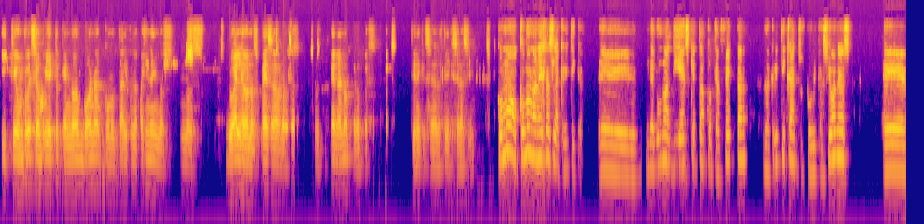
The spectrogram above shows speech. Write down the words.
y que un, sea un proyecto que no embona como tal con la página y nos, nos duele o nos pesa o nos, pena, ¿no? Pero pues tiene que ser, tiene que ser así. ¿Cómo, cómo manejas la crítica? Eh, del 1 al 10, ¿qué tanto te afecta la crítica en tus publicaciones? Eh,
